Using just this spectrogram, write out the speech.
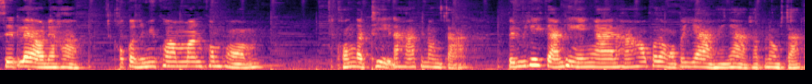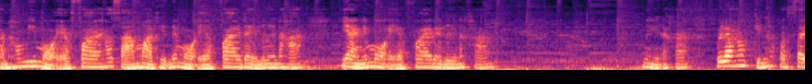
เสร็จแล้วเนี่ยค่ะ เขาก็จะมีความมันความหอมของกะทินะคะ พี่น้องจ๋าเป็นวิธีการที่ง่ายๆนะคะเขาไม่ต้องเอาไปย่างให้ยากครับพี่น้องจ๋าคันเขามีหม้อแอร์ไฟเขาสามารถเทในหม้อแอร์ไฟได้เลยนะคะ อย่างในหม้อแอร์ไฟได้เลยนะคะนี่นะคะ เวลาเขากินเขาก็ใส่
